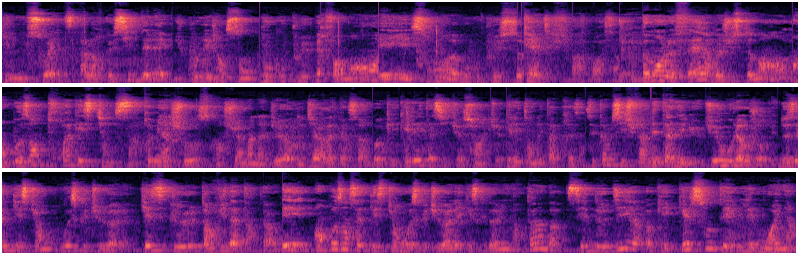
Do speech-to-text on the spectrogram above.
qu'ils souhaitent alors que s'ils délèguent, du coup, les gens sont beaucoup plus et ils sont euh, beaucoup plus créatifs par rapport à ça. Comment le faire? Ben, Justement, en posant trois questions simples. Première chose, quand je suis un manager, de dire à la personne, ok, quelle est ta situation actuelle? Quel est ton état présent? C'est comme si je fais un état des lieux. Tu es où là aujourd'hui? Deuxième question, où est-ce que tu veux aller? Qu'est-ce que tu as envie d'atteindre? Et en posant cette question, où est-ce que tu veux aller? Qu'est-ce que tu as envie d'atteindre? C'est de dire, ok, quels sont les moyens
